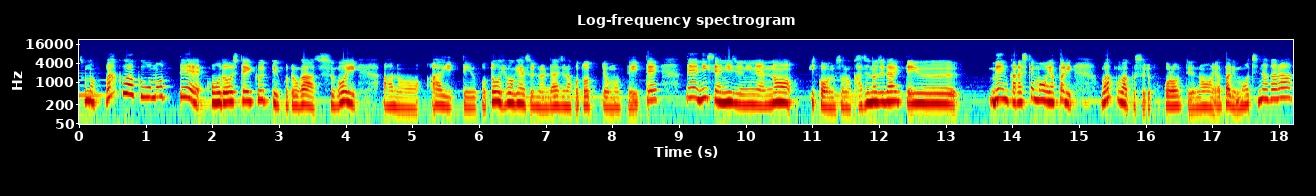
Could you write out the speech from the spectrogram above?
そのワクワクを持って行動していくっていうことがすごいあの愛っていうことを表現するのに大事なことって思っていてで2022年の以降のその風の時代っていう面からしてもやっぱりワクワクする心っていうのをやっぱり持ちながら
